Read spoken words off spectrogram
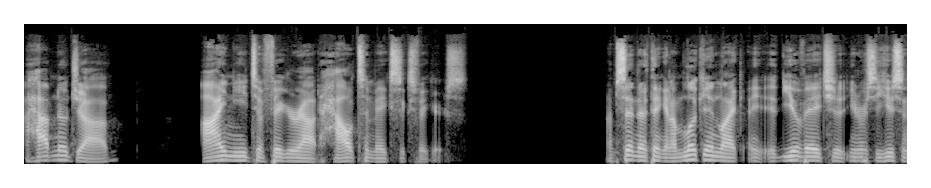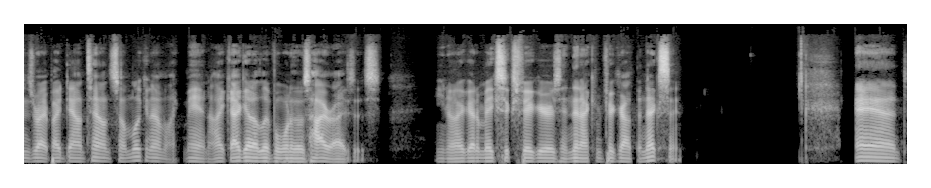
I have no job. I need to figure out how to make six figures. I'm sitting there thinking, I'm looking like uh, uh, U of H, uh, University of Houston's right by downtown. So I'm looking, I'm like, man, I, I got to live in one of those high rises. You know, I got to make six figures and then I can figure out the next thing. And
